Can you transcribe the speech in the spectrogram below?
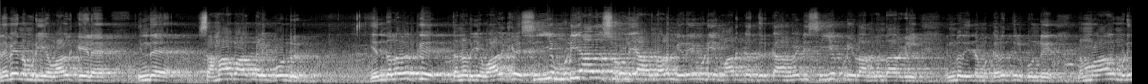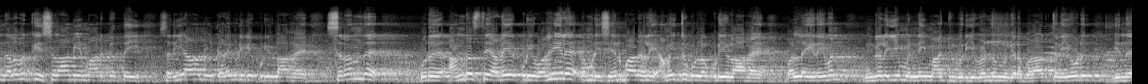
எனவே நம்முடைய வாழ்க்கையில் இந்த சஹாபாக்களை போன்று எந்த அளவுக்கு தன்னுடைய வாழ்க்கையில செய்ய முடியாத சூழ்நிலையாக இருந்தாலும் இறைவனுடைய மார்க்கத்திற்காக வேண்டி செய்யக்கூடியவர்களாக இருந்தார்கள் என்பதை நம்ம கருத்தில் கொண்டு நம்மளால் முடிந்த அளவுக்கு இஸ்லாமிய மார்க்கத்தை சரியாமல் கடைபிடிக்கக்கூடியவர்களாக சிறந்த ஒரு அந்தஸ்தை அடையக்கூடிய வகையில் நம்முடைய செயல்பாடுகளை அமைத்துக் கொள்ளக்கூடியவர்களாக வல்ல இறைவன் உங்களையும் என்னை மாக்கில் புரிய வேண்டும் என்கிற பிரார்த்தனையோடு இந்த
